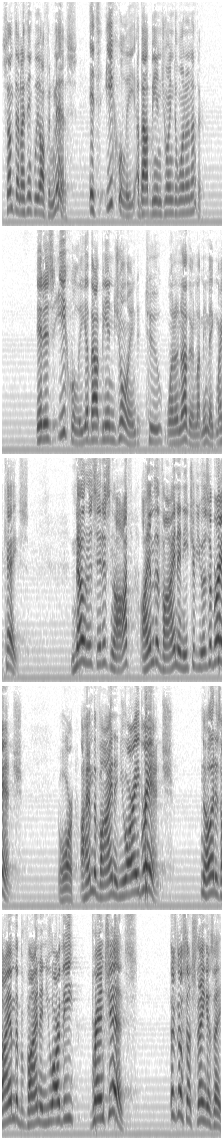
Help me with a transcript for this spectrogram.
something I think we often miss it's equally about being joined to one another. It is equally about being joined to one another. And let me make my case. Notice it is not, I am the vine and each of you is a branch. Or, I am the vine and you are a branch. No, it is, I am the vine and you are the branches. There's no such thing as a,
